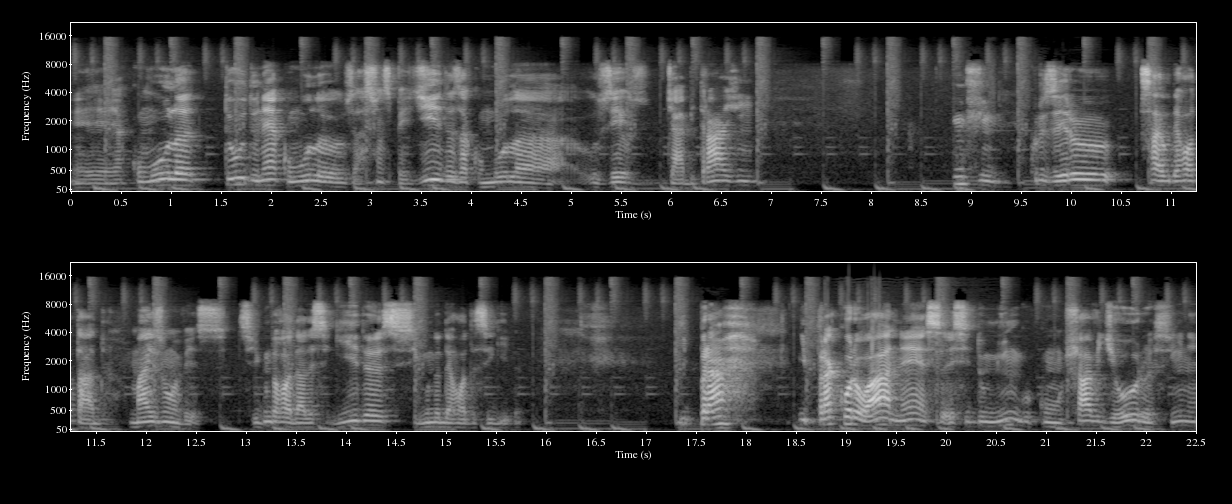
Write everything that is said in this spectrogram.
É, acumula tudo, né? Acumula as ações perdidas, acumula os erros de arbitragem. Enfim, Cruzeiro saiu derrotado mais uma vez. Segunda rodada seguida, segunda derrota seguida. E para e para coroar, né, esse, domingo com chave de ouro assim, né?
